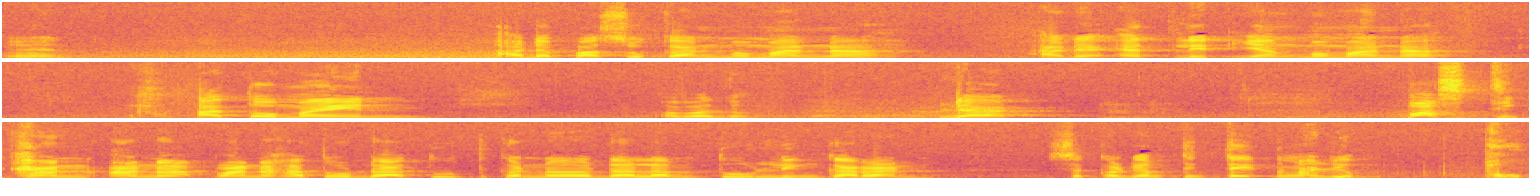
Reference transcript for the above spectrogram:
kan? Ada pasukan memanah ada atlet yang memanah atau main apa tu? Dat. Pastikan anak panah atau datu terkena dalam tu lingkaran. Sekali yang titik tengah dia puk.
